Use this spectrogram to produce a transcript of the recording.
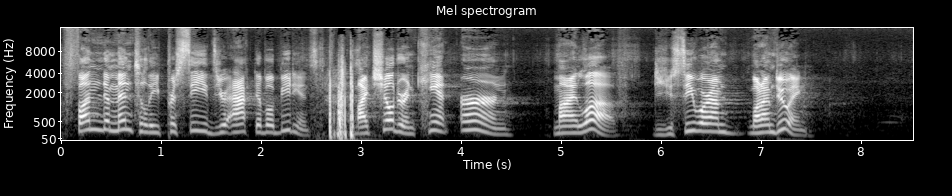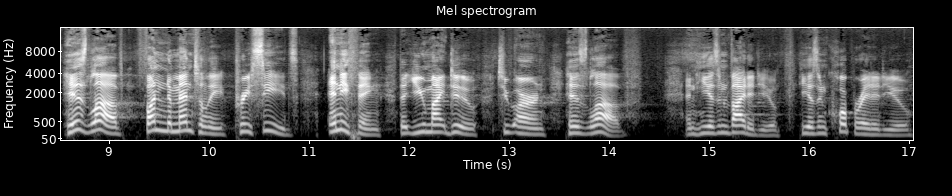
fundamentally precedes your act of obedience. My children can't earn my love. Do you see where I'm, what I'm doing? His love fundamentally precedes anything that you might do to earn His love. And He has invited you, He has incorporated you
